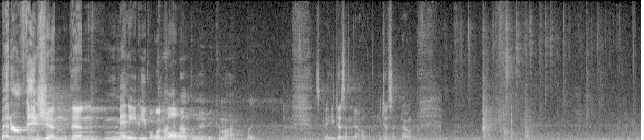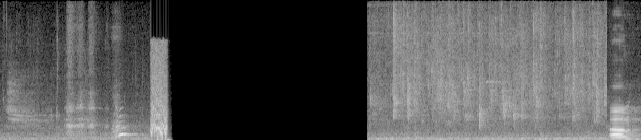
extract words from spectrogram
better vision than many people involved. Talk about the movie, come on. Like. He doesn't know. He doesn't know. Um,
